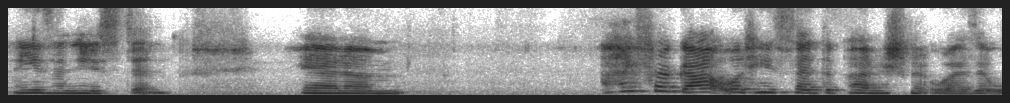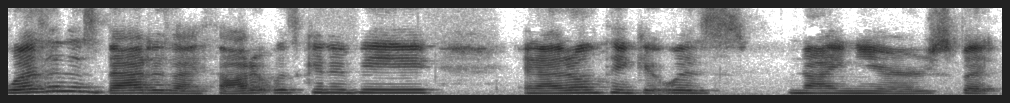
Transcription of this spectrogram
He's in Houston. And um, I forgot what he said the punishment was. It wasn't as bad as I thought it was going to be, and I don't think it was nine years. But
